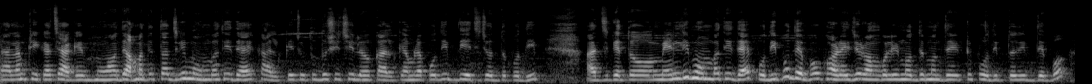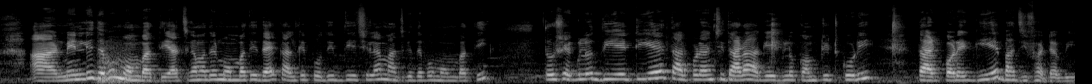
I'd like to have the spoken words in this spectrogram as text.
বললাম, ঠিক আছে, আগে মোয়া আমাদের তো আজকে মোমবাতি দেয়। কালকে চতুর্দশী ছিল, কালকে আমরা প্রদীপ দিয়েছি, চোদ্দ প্রদীপ। আজকে তো মেনলি মোমবাতি দেয়। প্রদীপও দেবো ঘরে যে রঙ্গলির মধ্যে মধ্যে একটু প্রদীপ টদীপ দেবো। আর মেনলি দেবো মোমবাতি। আজকে আমাদের মোমবাতি দেয়। কালকে প্রদীপ দিয়েছিলাম, আজকে দেবো মোমবাতি। তো সেগুলো দিয়ে টিয়ে তারপরে আনছি তারা আগে এগুলো কমপ্লিট করি তারপরে গিয়ে বাজি ফাটাবি।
